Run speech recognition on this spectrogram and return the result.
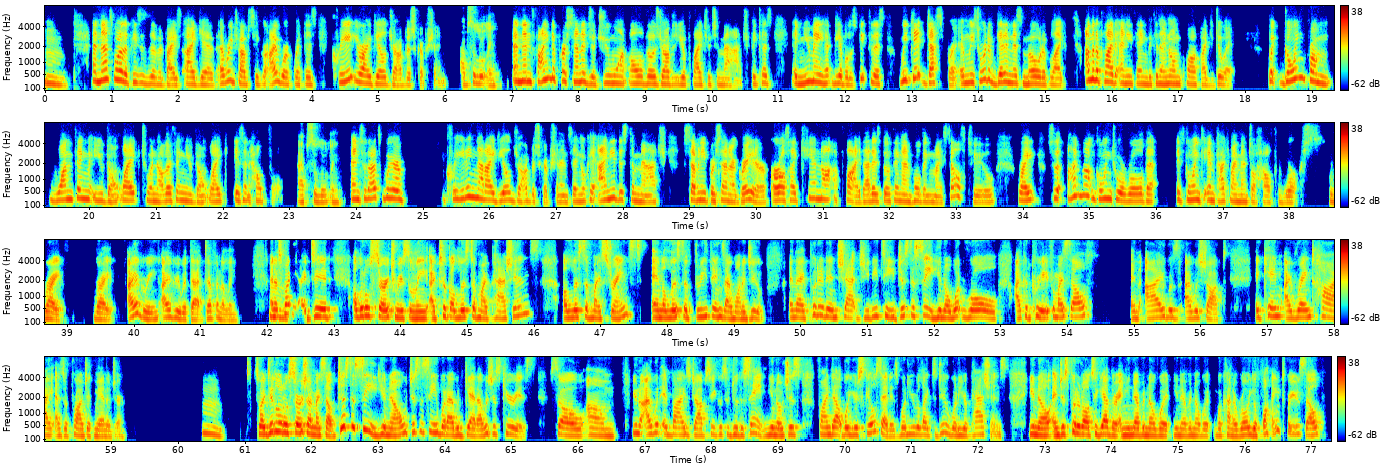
Mm. And that's one of the pieces of advice I give every job seeker I work with is create your ideal job description. Absolutely. And then find a percentage that you want all of those jobs that you apply to to match because and you may be able to speak to this, we get desperate and we sort of get in this mode of like I'm going to apply to anything because I know I'm qualified to do it. But going from one thing that you don't like to another thing you don't like isn't helpful. Absolutely. And so that's where creating that ideal job description and saying, okay, I need this to match 70% or greater, or else I cannot apply. That is the thing I'm holding myself to, right? So that I'm not going to a role that is going to impact my mental health worse. Right, right. I agree. I agree with that, definitely. And mm it's funny, I did a little search recently. I took a list of my passions, a list of my strengths, and a list of three things I want to do. And I put it in Chat GPT just to see, you know, what role I could create for myself and I was I was shocked. It came I ranked high as a project manager. Hmm. So I did a little search on myself just to see, you know, just to see what I would get. I was just curious. So, um, you know, I would advise job seekers to do the same. You know, just find out what your skill set is. What do you like to do? What are your passions? You know, and just put it all together. And you never know what you never know what what kind of role you'll find for yourself.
